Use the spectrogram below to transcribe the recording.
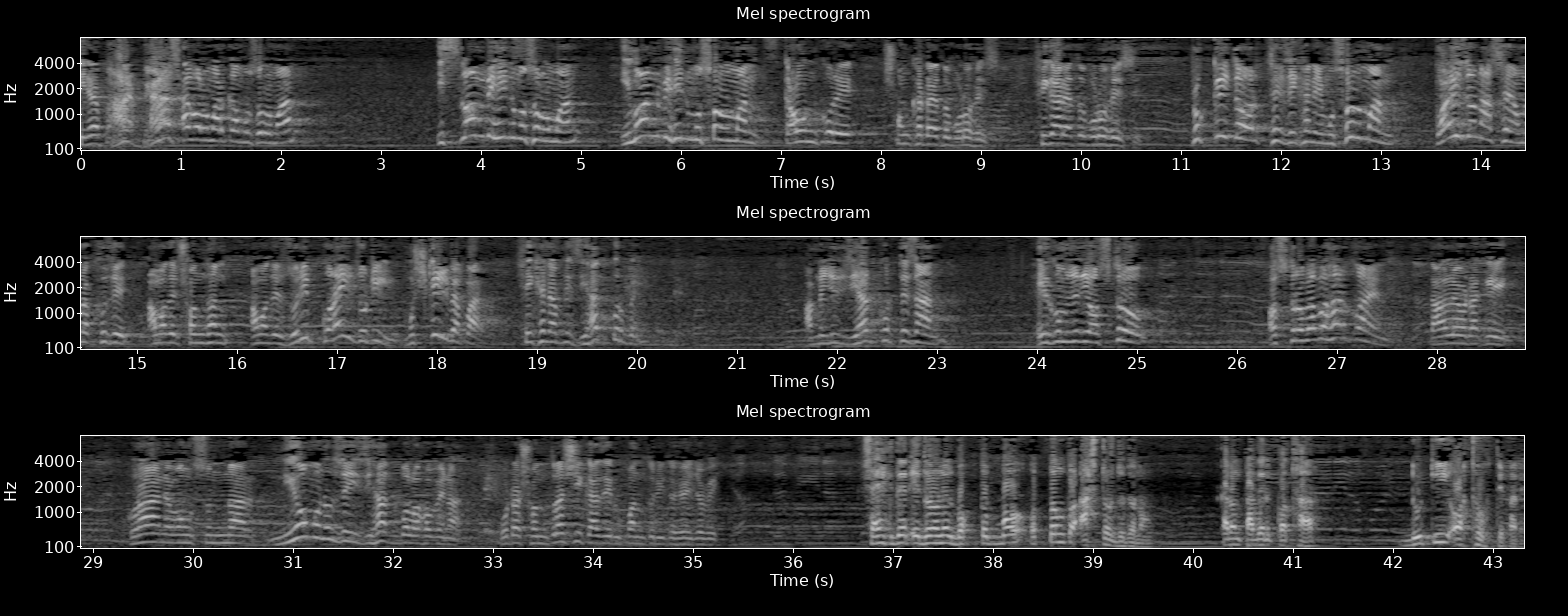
এরা ভেড়া, ছাগল মার্কা মুসলমান, ইসলামবিহীন মুসলমান, ইমানবিহীন মুসলমান কাউন্ট করে সংখ্যাটা এত বড় হয়েছে ফিগার এত বড় হয়েছে। প্রকৃত অর্থে যেখানে মুসলমান কয়জন আছে আমরা খুঁজে? আমাদের সন্ধান, আমাদের জরিপ করাই জটিল, মুশকিল ব্যাপার। সেখানে আপনি জিহাদ করবেন। আপনি যদি জিহাদ করতে চান, এরকম যদি অস্ত্র অস্ত্র ব্যবহার করেন, তাহলে ওটাকে কোরআন এবং সুন্নার নিয়ম অনুযায়ী জিহাদ বলা হবে না। ওটা সন্ত্রাসী কাজে রূপান্তরিত হয়ে যাবে। শাহেকদের এ ধরনের বক্তব্য অত্যন্ত আশ্চর্যজনক, কারণ তাদের কথার দুটি অর্থ হতে পারে।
